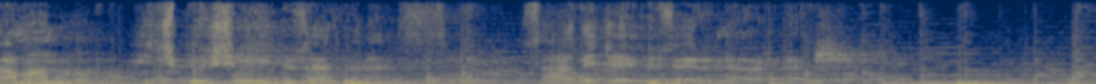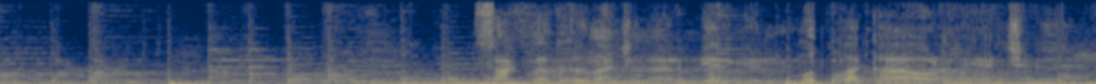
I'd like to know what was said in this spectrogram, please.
Zaman hiçbir şeyi düzeltmez. Sadece üzerine örter. Sakladığın acılar bir gün mutlaka ortaya çıkar.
